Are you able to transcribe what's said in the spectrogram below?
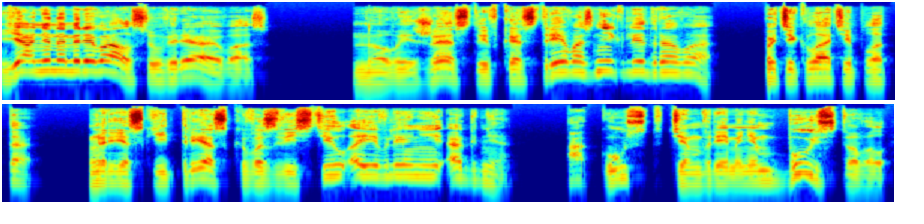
Я не намеревался, уверяю вас». Новый жест, и в костре возникли дрова. Потекла теплота. Резкий треск возвестил о явлении огня. А куст тем временем буйствовал,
